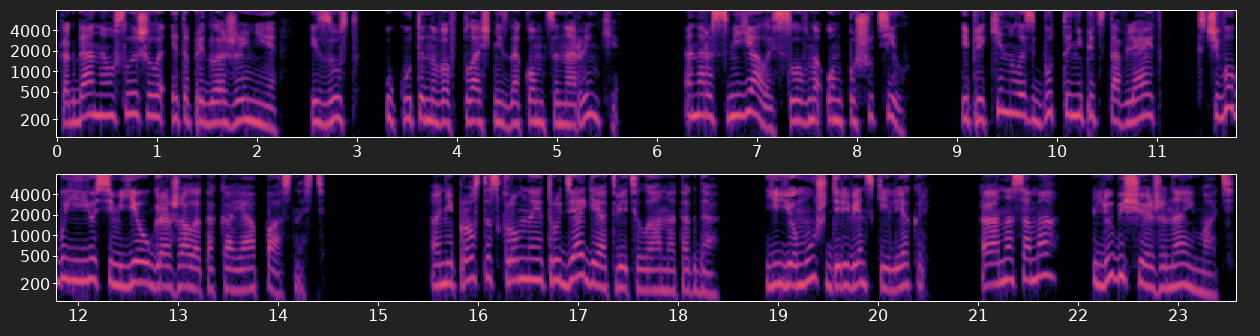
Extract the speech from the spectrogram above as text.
Когда она услышала это предложение из уст укутанного в плащ незнакомца на рынке, она рассмеялась, словно он пошутил, и прикинулась, будто не представляет, с чего бы ее семье угрожала такая опасность. «Они просто скромные трудяги», — ответила она тогда. Ее муж — деревенский лекарь, а она сама — любящая жена и мать.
